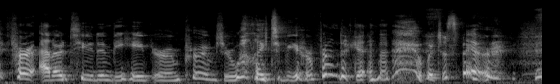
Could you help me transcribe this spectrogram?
if her attitude and behavior improves, you're willing to be her friend again, which is fair.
